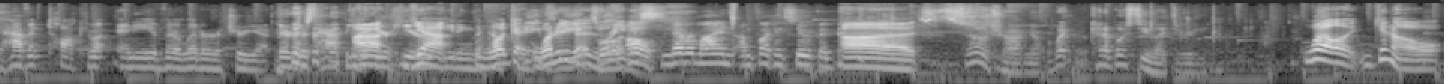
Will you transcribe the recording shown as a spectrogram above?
they haven't talked about any of their literature yet. They're just happy Uh, that you're here yeah, eating the what, cupcake. gu- what are you guys books. reading? Oh, never mind. I'm fucking stupid. Uh, So, Trogno, what kind of books do you like to read? well, you know,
